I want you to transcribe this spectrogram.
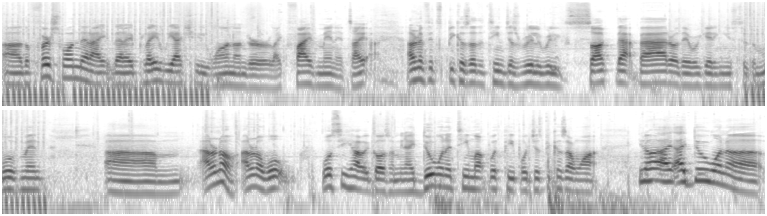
Uh, the first one that I that I played, we actually won under like five minutes. I I don't know if it's because other team just really really sucked that bad, or they were getting used to the movement. Um, I don't know. I don't know. We'll we'll see how it goes. I mean, I do want to team up with people just because I want, you know, I I do want to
